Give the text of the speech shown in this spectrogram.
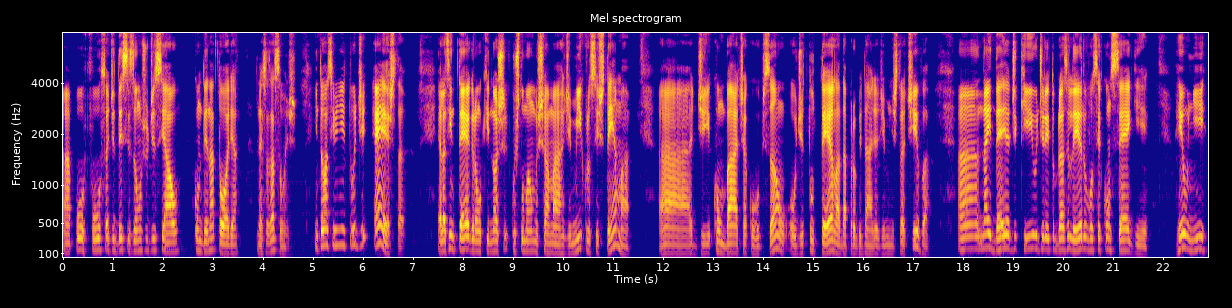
ah, por força de decisão judicial condenatória nessas ações. Então a similitude é esta. Elas integram o que nós costumamos chamar de microsistema ah, de combate à corrupção ou de tutela da probidade administrativa, ah, na ideia de que o direito brasileiro você consegue reunir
